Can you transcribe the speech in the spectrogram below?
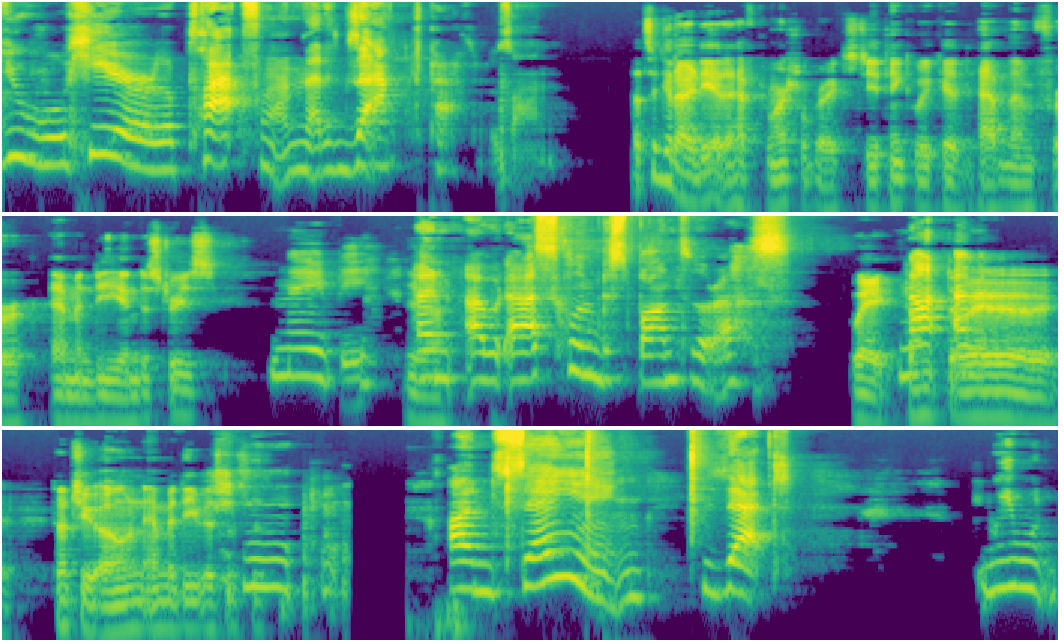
you will hear the platform that exact path was on. that's a good idea to have commercial breaks. Do you think we could have them for M and D Industries? Maybe, Yeah. and I would ask them to sponsor us. Wait, Not don't, M- wait, wait, wait, don't you own M and D businesses? I'm saying that we would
